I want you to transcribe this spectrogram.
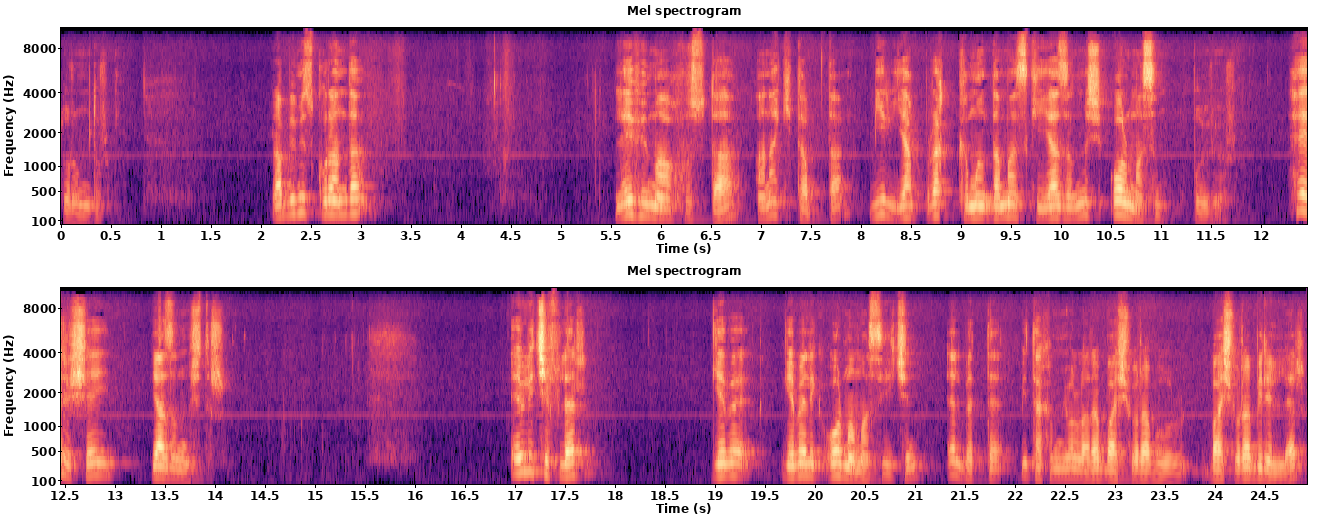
durumdur. Rabbimiz Kur'an'da Levh-i Mahfuz'da, ana kitapta bir yaprak kımıldamaz ki yazılmış olmasın buyuruyor. Her şey yazılmıştır. Evli çiftler gebe, gebelik olmaması için elbette bir takım yollara başvurabilirler,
